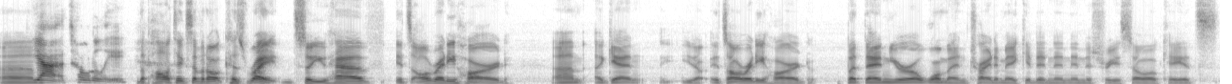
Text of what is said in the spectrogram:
Um, yeah, totally. the politics of it all because right so you have it's already hard um again you know it's already hard but then you're a woman trying to make it in an industry so okay it's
